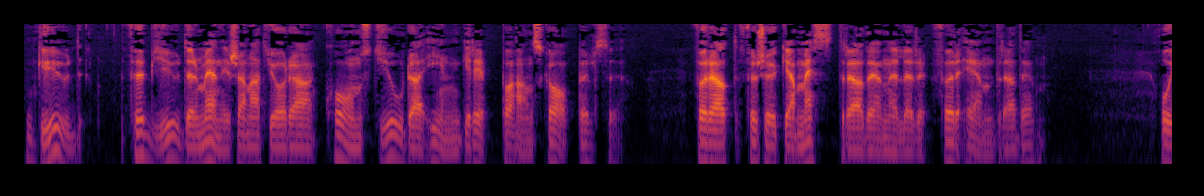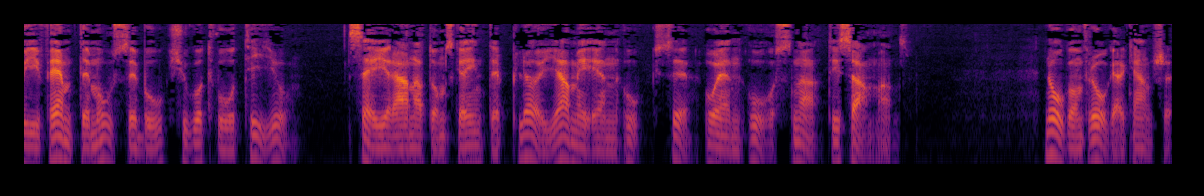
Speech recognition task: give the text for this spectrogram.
Gud förbjuder människan att göra konstgjorda ingrepp på hans skapelse för att försöka mästra den eller förändra den. Och i femte Mosebok 22.10 säger han att de ska inte plöja med en oxe och en åsna tillsammans. Någon frågar kanske,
